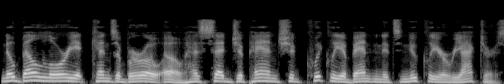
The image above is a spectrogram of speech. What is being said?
Nobel laureate Kenzaburo Oe has said Japan should quickly abandon its nuclear reactors.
